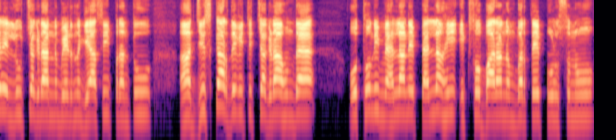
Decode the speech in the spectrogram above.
ਘਰੇਲੂ ਝਗੜਾ ਨਿਬੇੜਨ ਗਿਆ ਸੀ, ਪਰੰਤੂ ਜਿਸ ਘਰ ਦੇ ਵਿੱਚ ਝਗੜਾ ਹੁੰਦਾ ਹੈ, ਉੱਥੋਂ ਦੀ ਮਹਿਲਾ ਨੇ ਪਹਿਲਾਂ ਹੀ 112 ਨੰਬਰ ਤੇ ਪੁਲਿਸ ਨੂੰ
